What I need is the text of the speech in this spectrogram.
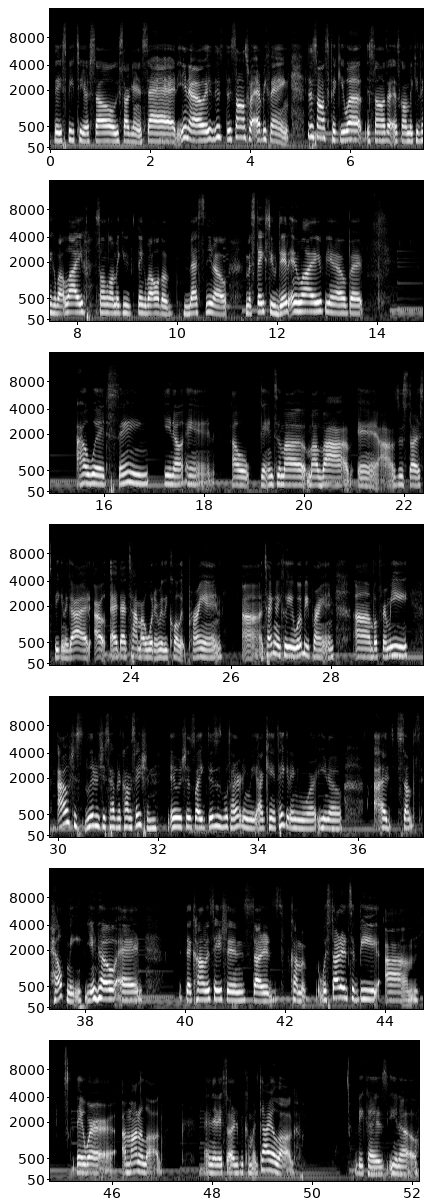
they speak to your soul. You start getting sad. You know, it's the songs for everything. It's the songs to pick you up. The songs that it's gonna make you think about life. The songs gonna make you think about all the mess, you know, mistakes you did in life. You know, but I would sing, you know, and I'll get into my my vibe, and I'll just start speaking to God. I, at that time, I wouldn't really call it praying. Uh, technically, it would be praying, um, but for me I was just literally just having a conversation. It was just like, this is what's hurting me. I can't take it anymore. You know, I some help me. You know, and the conversations started coming. Was started to be. Um, they were a monologue, and then it started to become a dialogue. Because you know,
